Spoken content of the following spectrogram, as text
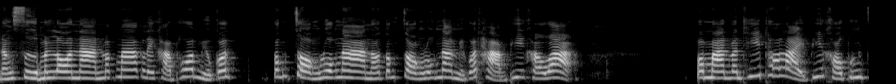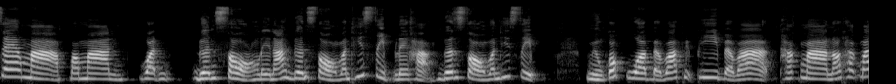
หนังสือมันรอนานมากๆเลยค่ะเพราะว่าหมิวก็ต้องจองล่วงหน้าเนาะต้องจองล่วงหน้าหมิวก็ถามพี่เขาว่า ประมาณวันที่เท่าไหร่พี่เขาเพิ่งแจ้งมาประมาณวันเดือนสองเลยนะ เดือนสองวันที่สิบเลยค่ะ เดือนสองวันที่สิบหมิวก็กลัวแบบว่าพี่ๆแบบว่าทักมาเนาะทักมา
